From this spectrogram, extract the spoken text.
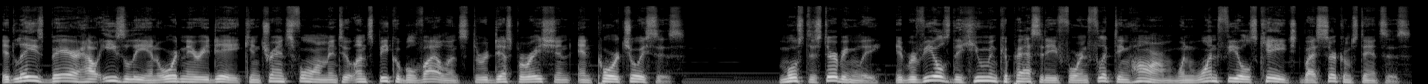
It lays bare how easily an ordinary day can transform into unspeakable violence through desperation and poor choices. Most disturbingly, it reveals the human capacity for inflicting harm when one feels caged by circumstances.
